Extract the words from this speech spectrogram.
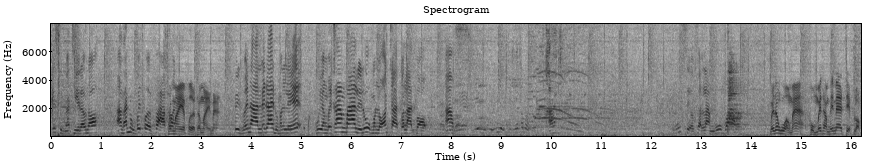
ยี่สิบนาทีแล้วเนาะอะงั้นหนูไปเปิดฝาก่อน ทำไมอะเปิดทำไมแม่ปิดไว้นานไม่ได้เดี๋ยวมันเละกูยังไปข้างบ้านเลยลูกมันร้อนจัดตลาดบอกอ้าวอ้าว สียวสันหลังวูบว่าบ ไม่ต้องห่วงแม่ ผมไม่ทำให้แม่เจ็บหรอก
